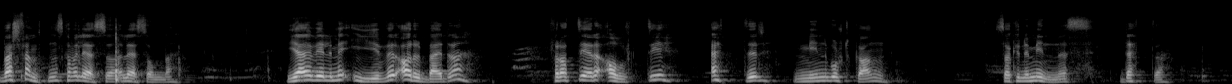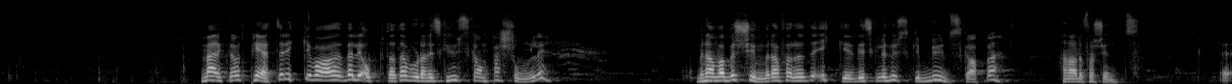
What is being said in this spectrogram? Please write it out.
Vers 15 skal vi lese, lese om det. Jeg vil med iver arbeide for at dere alltid etter min bortgang skal kunne minnes dette. Merk dere at Peter ikke var veldig opptatt av hvordan de skulle huske ham personlig. Men han var bekymra for at de ikke skulle huske budskapet han hadde forsynt. Eh,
